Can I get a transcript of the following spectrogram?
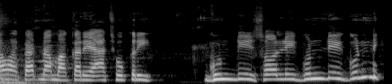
આવા કારનામા કરે આ છોકરી. ગુંડી સોલી ગુંડી ગુંડી.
